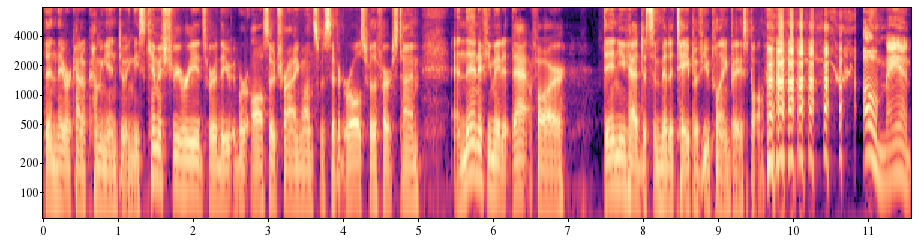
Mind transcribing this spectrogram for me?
then they were kind of coming in doing these chemistry reads where they were also trying on specific roles for the first time. And then if you made it that far, then you had to submit a tape of you playing baseball. oh man,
